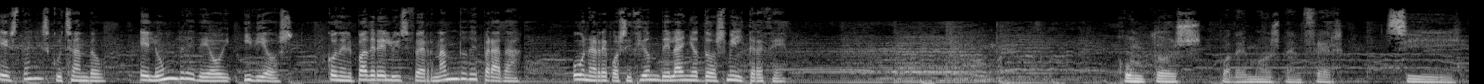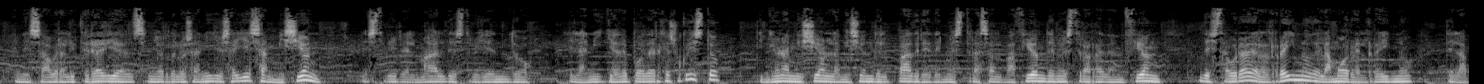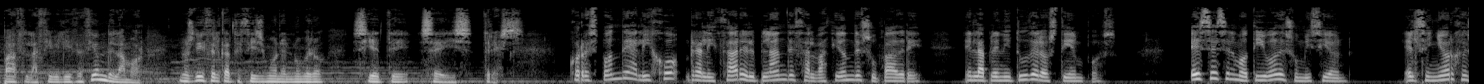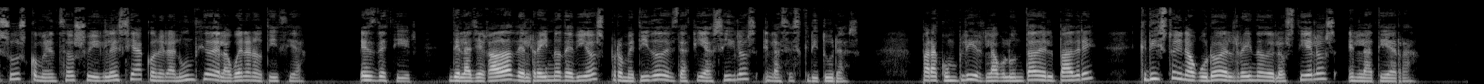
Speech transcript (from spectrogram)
Están escuchando El hombre de hoy y Dios con el padre Luis Fernando de Prada, una reposición del año 2013. Juntos podemos vencer. Si en esa obra literaria del Señor de los Anillos hay esa misión, destruir el mal, destruyendo el anillo de poder, Jesucristo tenía una misión, la misión del Padre, de nuestra salvación, de nuestra redención, de el reino del amor, el reino de la paz, la civilización del amor. Nos dice el Catecismo en el número 763. Corresponde al Hijo realizar el plan de salvación de su Padre, en la plenitud de los tiempos. Ese es el motivo de su misión. El Señor Jesús comenzó su Iglesia con el anuncio de la buena noticia, es decir, de la llegada del reino de Dios prometido desde hacía siglos en las Escrituras. Para cumplir la voluntad del Padre, Cristo inauguró el reino de los cielos en la tierra.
